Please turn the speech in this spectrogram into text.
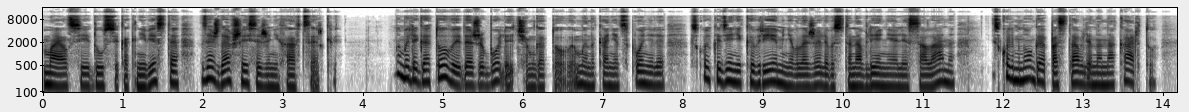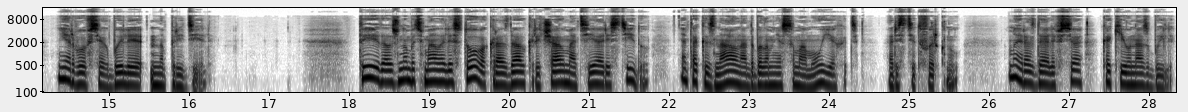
маялся и дулся, как невеста, заждавшаяся жениха в церкви. Мы были готовы и даже более чем готовы. Мы, наконец, поняли, сколько денег и времени вложили в восстановление Лесалана и сколь многое поставлено на карту. Нервы у всех были на пределе. «Ты, должно быть, мало листовок», — раздал, кричал Матья Аристиду. «Я так и знал, надо было мне самому ехать». Аристид фыркнул. «Мы раздали все, какие у нас были.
